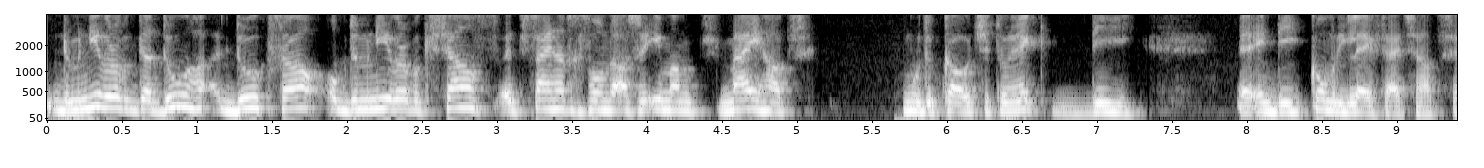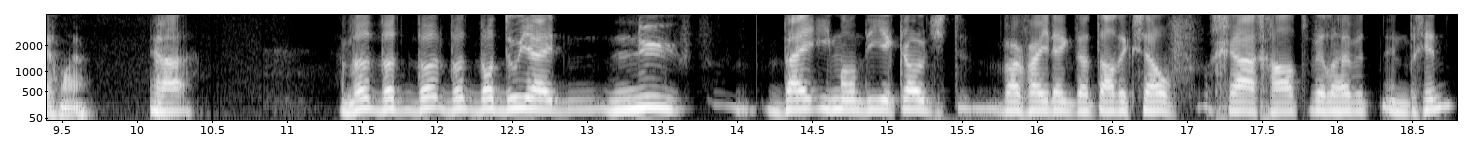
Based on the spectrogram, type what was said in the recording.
De manier waarop ik dat doe, doe ik vooral op de manier waarop ik zelf het fijn had gevonden als er iemand mij had moeten coachen toen ik die, uh, in die comedy leeftijd zat, zeg maar. Ja. En wat, wat, wat, wat, wat doe jij nu bij iemand die je coacht waarvan je denkt dat had ik zelf graag gehad willen hebben in het begin?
